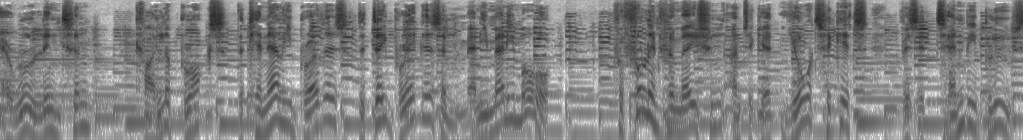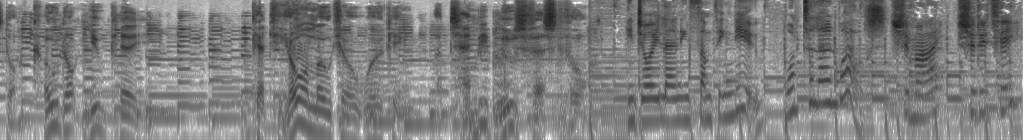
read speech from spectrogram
Errol Linton, Kyla Brox, the Kennelly Brothers, the Daybreakers, and many, many more. For full information and to get your tickets, visit tenbyblues.co.uk. Get your mojo working at Tenby Blues Festival. Enjoy learning something new? Want to learn Welsh? Shwmae, Shuduti.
